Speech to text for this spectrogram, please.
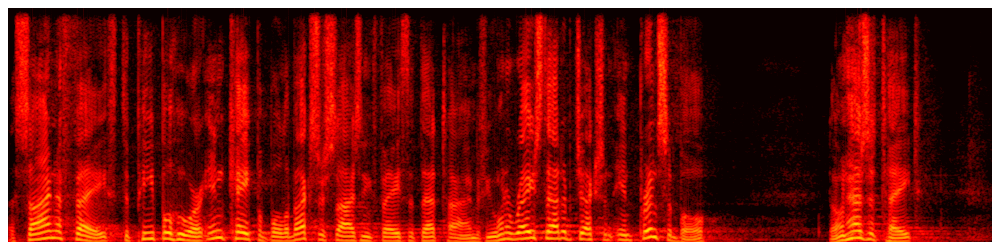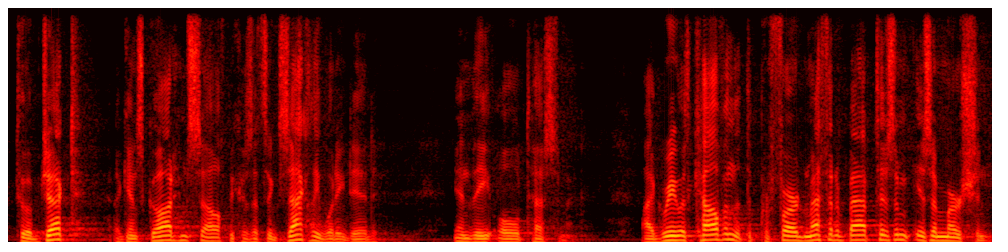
a sign of faith to people who are incapable of exercising faith at that time, if you want to raise that objection in principle, don't hesitate to object against God Himself because that's exactly what He did in the Old Testament. I agree with Calvin that the preferred method of baptism is immersion.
